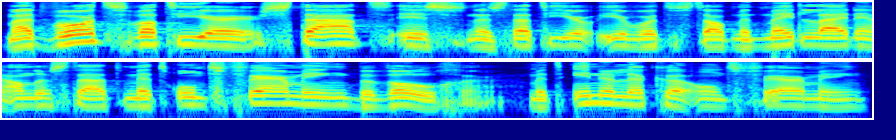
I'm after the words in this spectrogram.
Maar het woord wat hier staat is, nou staat hier, hier wordt gesteld met medelijden en andere staat met ontferming bewogen. Met innerlijke ontferming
